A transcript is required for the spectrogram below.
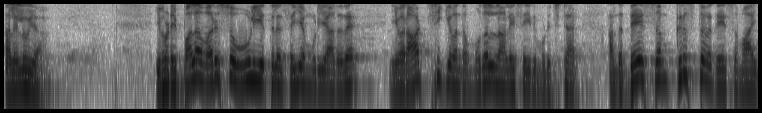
அல்லேலூயா இவருடைய பல வருஷ ஊழியத்தில் செய்ய முடியாததை இவர் ஆட்சிக்கு வந்த முதல் நாளே செய்து முடிச்சிட்டார். அந்த தேசம் கிறிஸ்தவ தேசமாய்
